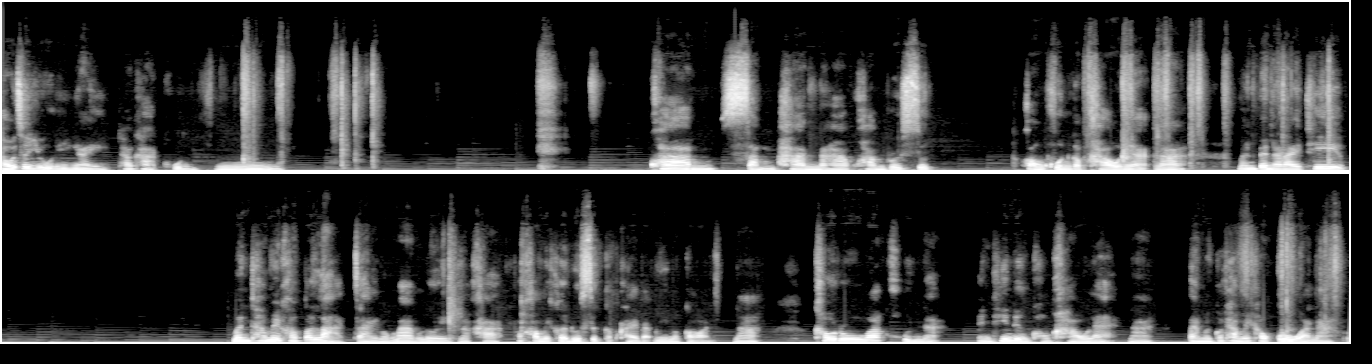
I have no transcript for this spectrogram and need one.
เขาจะอยู่ยังไง ถ้าขาดคุณ อืมความสัมพันธ์นะคะ ความรู้สึกของคุณกับเขาเนี่ยนะ มันเป็นอะไรที่ มันทำให้เขาประหลาดใจมากๆเลยนะคะ เพราะเขาไม่เคยรู้สึกกับใครแบบนี้มาก่อนนะ เขารู้ว่าคุณน่ะ เป็นที่หนึ่งของเขาแหละนะ แต่มันก็ทำให้เขากลัวนะ เอ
